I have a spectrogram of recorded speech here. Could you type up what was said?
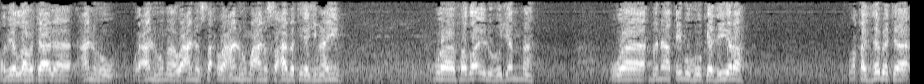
رضي الله تعالى عنه وعنهما وعن وعنهم وعن الصحابة أجمعين. وفضائله جمة ومناقبه كثيرة وقد ثبت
